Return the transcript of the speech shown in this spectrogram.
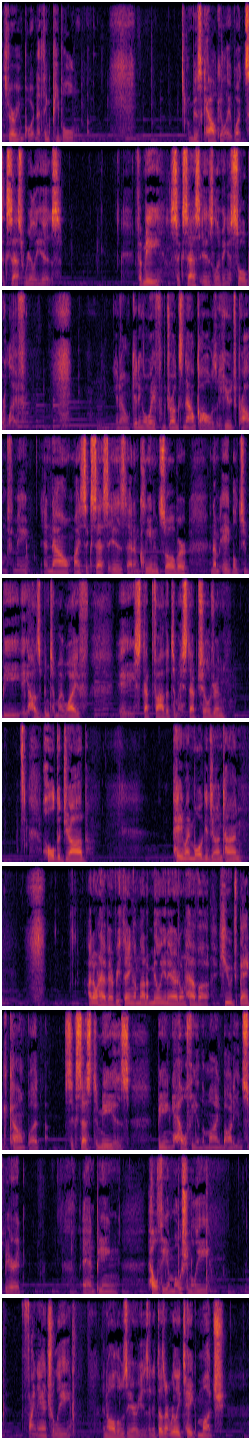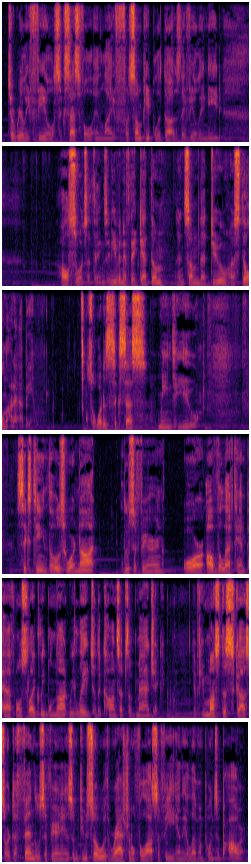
It's very important. I think people miscalculate what success really is. For me, success is living a sober life. You know, getting away from drugs and alcohol was a huge problem for me. And now my success is that I'm clean and sober and I'm able to be a husband to my wife, a stepfather to my stepchildren, hold a job, pay my mortgage on time. I don't have everything. I'm not a millionaire. I don't have a huge bank account, but success to me is being healthy in the mind, body, and spirit, and being healthy emotionally, financially, in all those areas. And it doesn't really take much to really feel successful in life. For some people, it does. They feel they need all sorts of things. And even if they get them, and some that do are still not happy. So, what does success mean to you? 16. Those who are not Luciferian or of the left hand path most likely will not relate to the concepts of magic. If you must discuss or defend Luciferianism, do so with rational philosophy and the 11 points of power.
